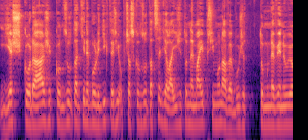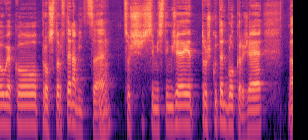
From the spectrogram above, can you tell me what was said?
je škoda, že konzultanti nebo lidi, kteří občas konzultace dělají, že to nemají přímo na webu, že tomu nevěnují jako prostor v té nabídce, mm-hmm. což si myslím, že je trošku ten bloker, že uh,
